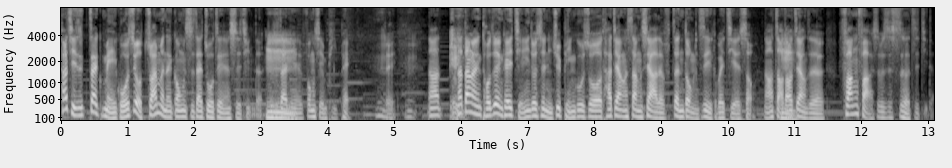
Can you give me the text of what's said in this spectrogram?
它其实在美国是有专门的公司在做这件事情的，就是在你的风险匹配，嗯、对，嗯、那那当然，投资人可以建议，就是你去评估说，它这样上下的震动，你自己可不可以接受，然后找到这样子的方法是不是适合自己的。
